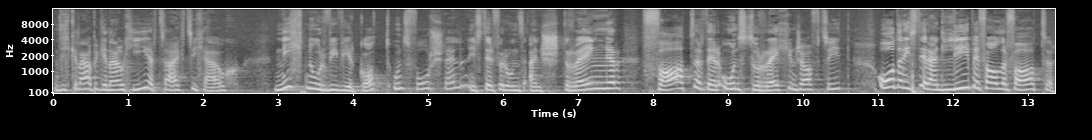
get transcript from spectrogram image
Und ich glaube, genau hier zeigt sich auch, nicht nur, wie wir Gott uns vorstellen, ist er für uns ein strenger Vater, der uns zur Rechenschaft zieht, oder ist er ein liebevoller Vater,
